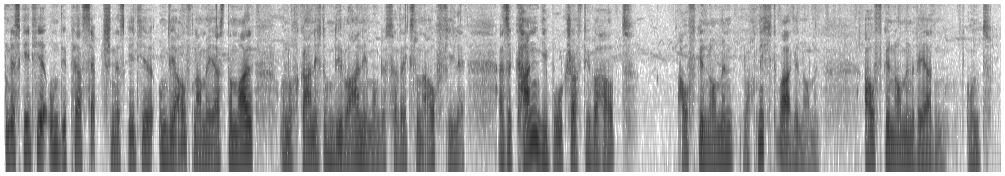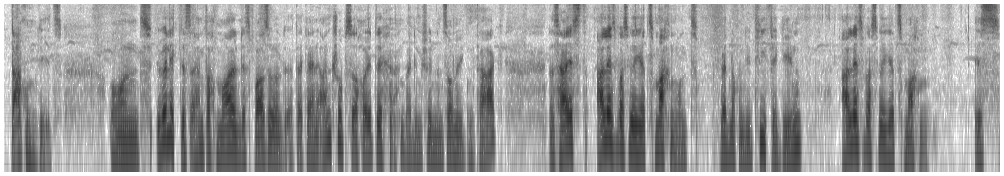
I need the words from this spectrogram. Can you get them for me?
und es geht hier um die Perception, es geht hier um die Aufnahme erst einmal und noch gar nicht um die Wahrnehmung. Das verwechseln auch viele. Also kann die Botschaft überhaupt aufgenommen, noch nicht wahrgenommen, aufgenommen werden. Und darum geht es. Und überlegt es einfach mal, das war so der kleine Anschubser heute bei dem schönen sonnigen Tag. Das heißt, alles, was wir jetzt machen, und ich werde noch in die Tiefe gehen, alles, was wir jetzt machen, ist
